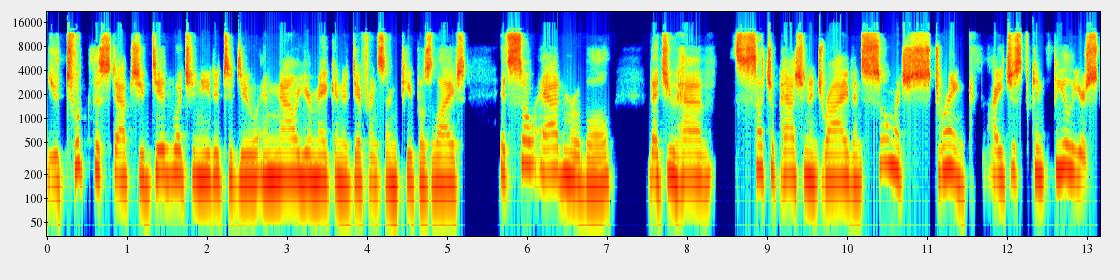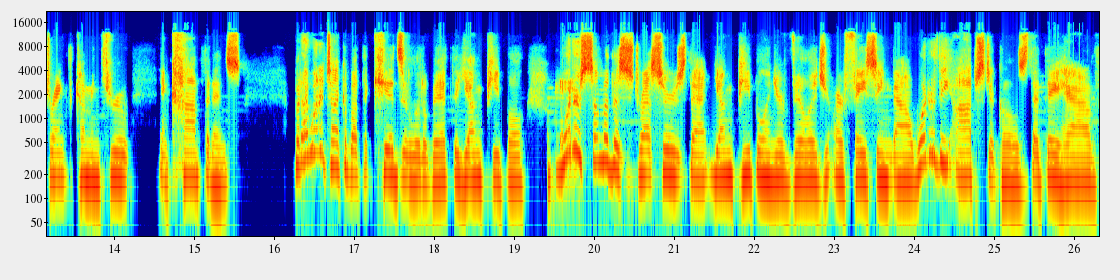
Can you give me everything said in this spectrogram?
you took the steps, you did what you needed to do, and now you're making a difference in people's lives. It's so admirable that you have such a passion and drive and so much strength. I just can feel your strength coming through and confidence. But I want to talk about the kids a little bit, the young people. What are some of the stressors that young people in your village are facing now? What are the obstacles that they have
